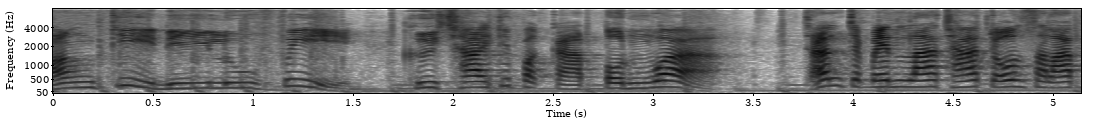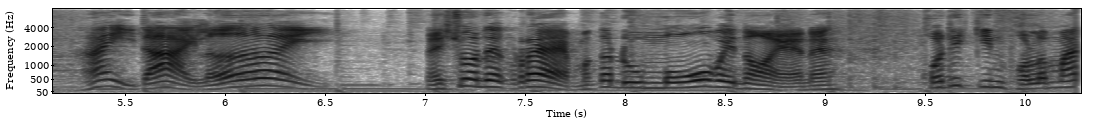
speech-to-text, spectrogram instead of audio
มังกี้ดีลูฟี่ คือชายที่ประกาศตนว่า ฉันจะเป็นราชาโจรสลัดให้ได้เลย ในช่วงแรกๆมันก็ดูโม้ไปหน่อยอะนะ คนที่กินผลไม้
